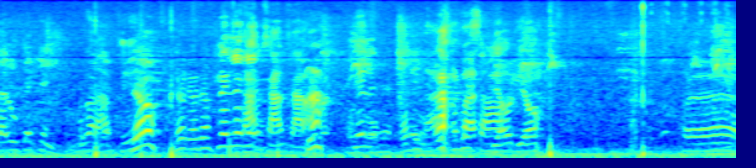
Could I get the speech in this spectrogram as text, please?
จะดูเก่งเดี๋ยวเดี๋ยวเดี๋ยวเดี๋ยวเล่นเล่นสามสามสามเล่นเล่นผมเป็นะเดี๋ยวเดี๋ยวเออ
